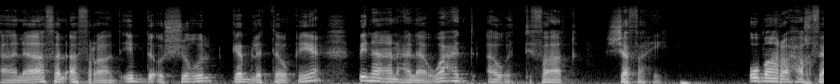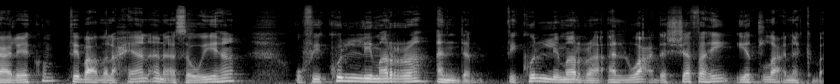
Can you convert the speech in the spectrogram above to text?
آلاف الأفراد يبدأوا الشغل قبل التوقيع بناء على وعد أو اتفاق شفهي وما راح أخفي عليكم في بعض الأحيان أنا أسويها وفي كل مرة أندم في كل مرة الوعد الشفهي يطلع نكبة.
